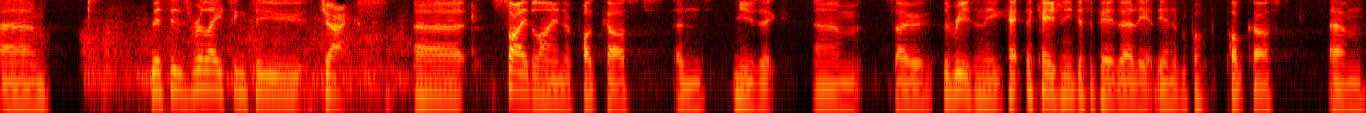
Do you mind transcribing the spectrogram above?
Um, this is relating to Jack's uh, sideline of podcasts and music. Um, so the reason he ca- occasionally disappears early at the end of a po- podcast um,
